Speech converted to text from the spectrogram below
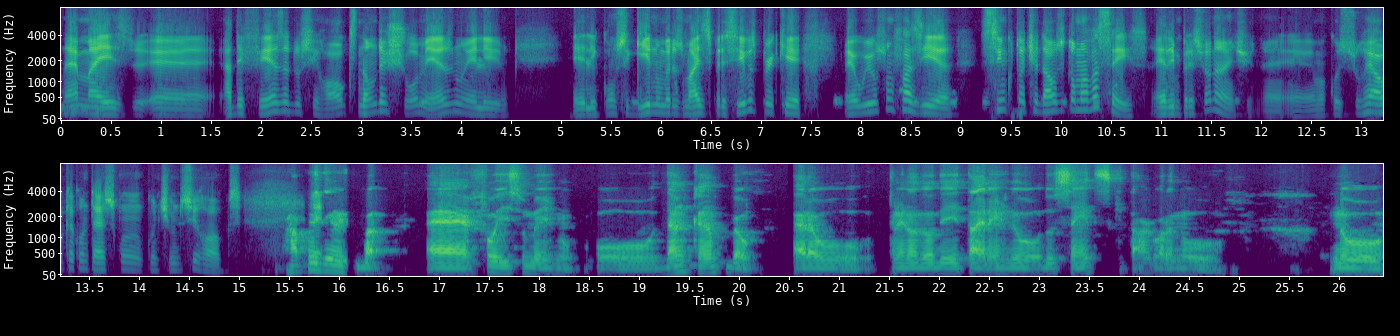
né? Mas é, a defesa do Seahawks não deixou mesmo. Ele ele conseguir números mais expressivos, porque é, o Wilson fazia cinco touchdowns e tomava seis. Era impressionante. Né? É uma coisa surreal que acontece com, com o time do Seahawks. Rapidinho, é, foi isso mesmo. O Dan Campbell era o treinador de Tyrants do, do Saints, que está agora no, no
